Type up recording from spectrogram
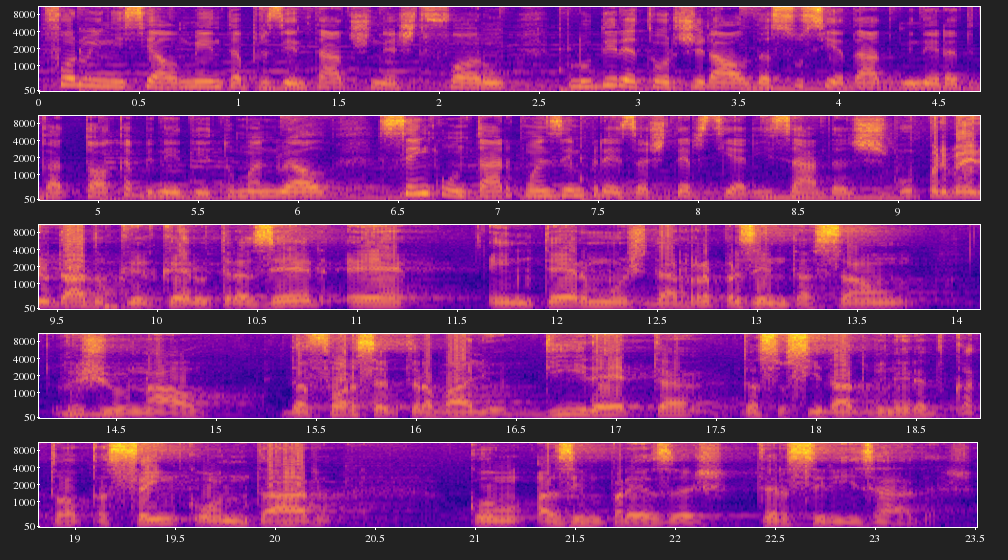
foram inicialmente apresentados neste fórum pelo diretor-geral da Sociedade Mineira de Catoca, Benedito Manuel, sem contar com as empresas terciarizadas. O primeiro dado que quero trazer é em termos da representação regional da força de trabalho direta da Sociedade Mineira de Catoca, sem contar com as empresas terceirizadas.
